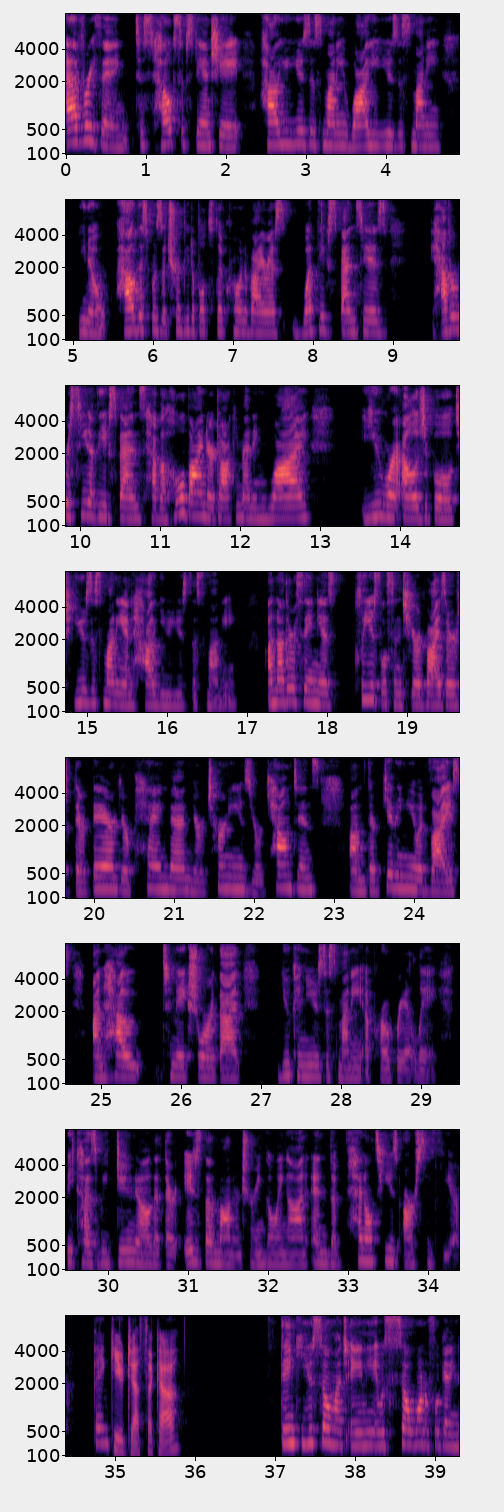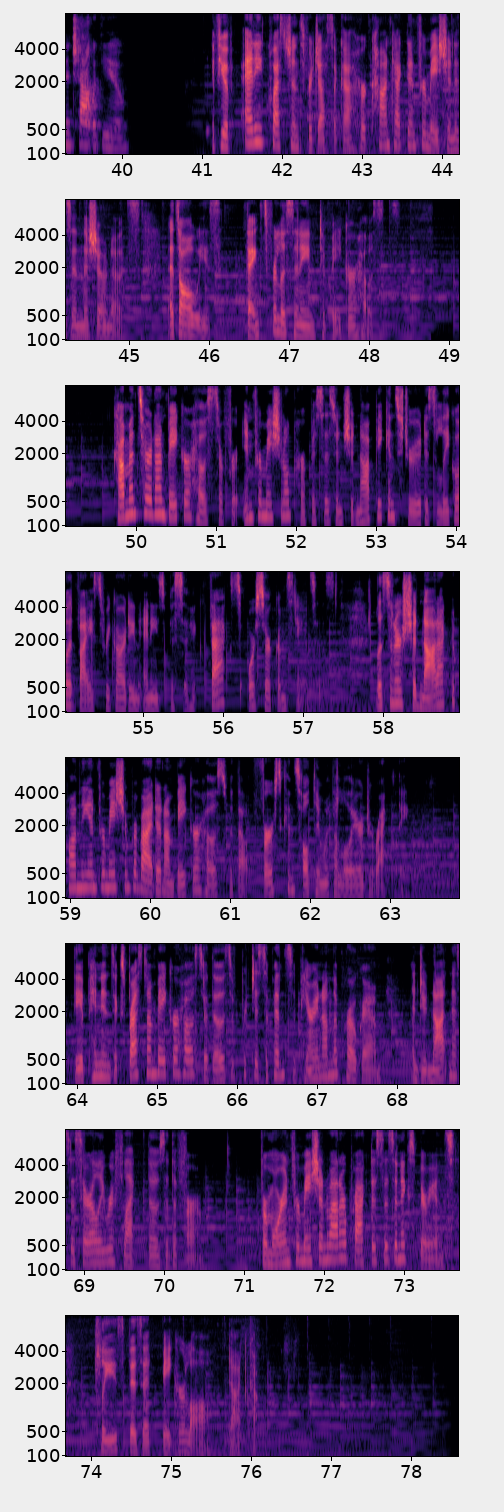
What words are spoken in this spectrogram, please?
everything to help substantiate how you use this money, why you use this money, you know, how this was attributable to the coronavirus, what the expense is, have a receipt of the expense, have a whole binder documenting why you were eligible to use this money and how you use this money. Another thing is please listen to your advisors. They're there, you're paying them, your attorneys, your accountants. Um, they're giving you advice on how to make sure that you can use this money appropriately because we do know that there is the monitoring going on and the penalties are severe. Thank you, Jessica. Thank you so much, Amy. It was so wonderful getting to chat with you. If you have any questions for Jessica, her contact information is in the show notes. As always, thanks for listening to Baker Hosts. Comments heard on Baker Hosts are for informational purposes and should not be construed as legal advice regarding any specific facts or circumstances. Listeners should not act upon the information provided on Baker Hosts without first consulting with a lawyer directly. The opinions expressed on Baker Hosts are those of participants appearing on the program and do not necessarily reflect those of the firm. For more information about our practices and experience, please visit bakerlaw.com.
